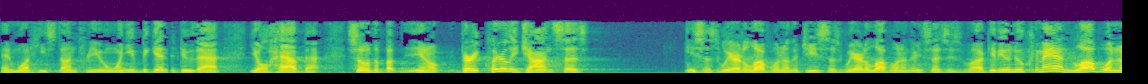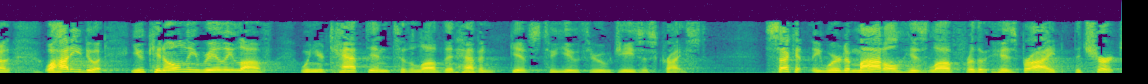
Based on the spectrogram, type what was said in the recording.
and what He's done for you. And when you begin to do that, you'll have that. So the, you know, very clearly, John says, he says we are to love one another. Jesus says we are to love one another. He says, well, I'll give you a new command. Love one another. Well, how do you do it? You can only really love when you're tapped into the love that heaven gives to you through Jesus Christ. Secondly, we're to model his love for the, his bride, the church.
